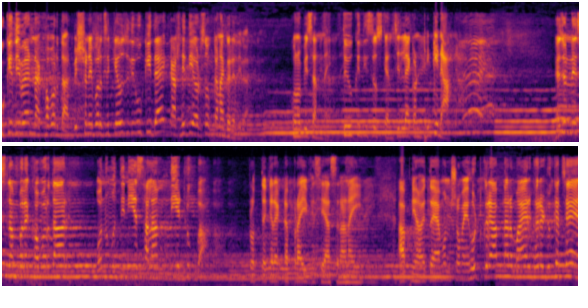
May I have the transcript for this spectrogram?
উকি দিবেন না, খবরদার। বিশ্বনী বলেছে, কেউ যদি উকি দেয়, কাঠি দিয়ে ওর কানা করে দিবা কোনো বিচার নাই। তুই উকি দিছিস কেন? চিল্লা এখন ঠিকই না। এজন্য ইসলাম বলে, খবরদার, অনুমতি নিয়ে সালাম দিয়ে ঢুকবা। প্রত্যেকের একটা প্রাইভেসি না নাই? আপনি হয়তো এমন সময় হুট করে আপনার মায়ের ঘরে ঢুকেছেন,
